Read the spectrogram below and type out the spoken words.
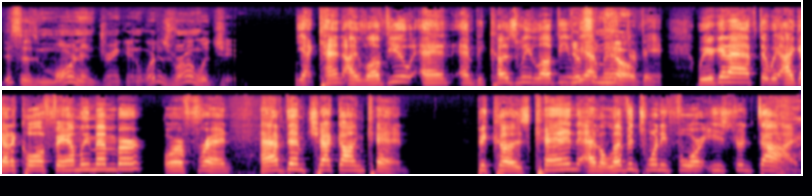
This is morning drinking. What is wrong with you? Yeah, Ken, I love you, and and because we love you, Get we have to help. intervene. We're gonna have to. We, I gotta call a family member or a friend, have them check on Ken, because Ken at eleven twenty four Eastern Time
